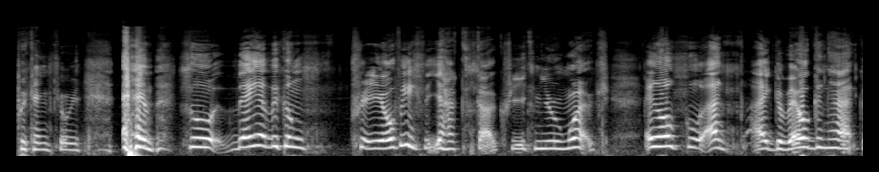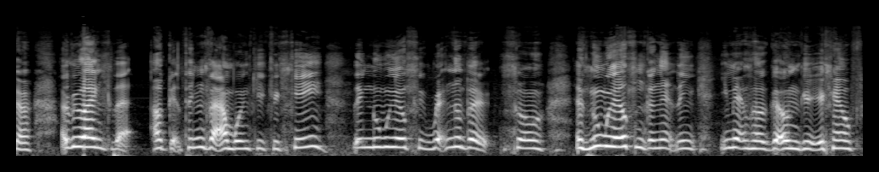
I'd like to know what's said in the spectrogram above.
potentially. Um, so then it becomes pretty obvious that you have to start creating your own work. And also, as I developed an actor, I realised that I'll get things that I wanted to say that nobody else has written about. So if nobody else has done it, then you might as well get on and it yourself.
